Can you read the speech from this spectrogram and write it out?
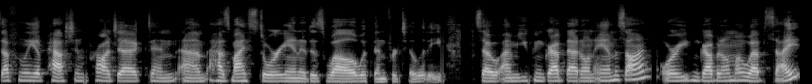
definitely a passion project and um, has my story in it as well with infertility. So um, you can grab that on Amazon or you can grab it on my website.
